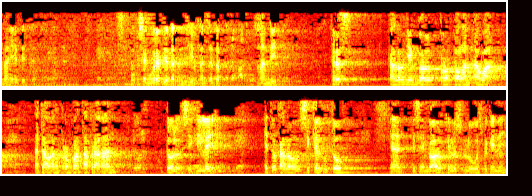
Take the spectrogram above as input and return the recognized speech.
Mayat itu. Sing urip ya tetap tetap mandi. Terus kalau nyenggol protolan awak ada orang perempuan tabrakan betul sikile. Itu kalau sikil utuh ya disenggol dilus-lus begini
